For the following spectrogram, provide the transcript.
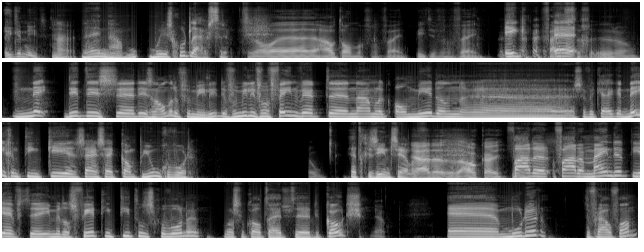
Ik het niet. nee. Nee, nou mo- moet je eens goed luisteren. Wel eh, de houthandel van Veen. Pieter van Veen. Ik, eh, 50 euro. Nee, dit is, eh, dit is een andere familie. De familie van Veen werd eh, namelijk al meer dan, eh, even kijken, 19 keer zijn zij kampioen geworden. Zo. Het gezin zelf. Ja, dat, oké. Ja. Vader, vader Meinder, die heeft inmiddels 14 titels gewonnen. Was ook altijd eh, de coach. Ja. Moeder, de vrouw van,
